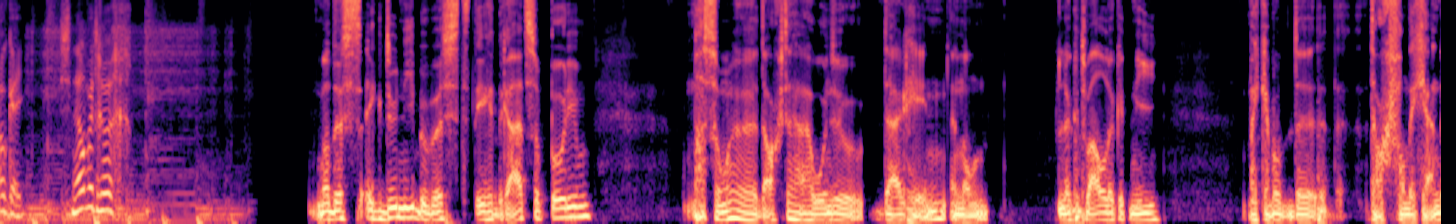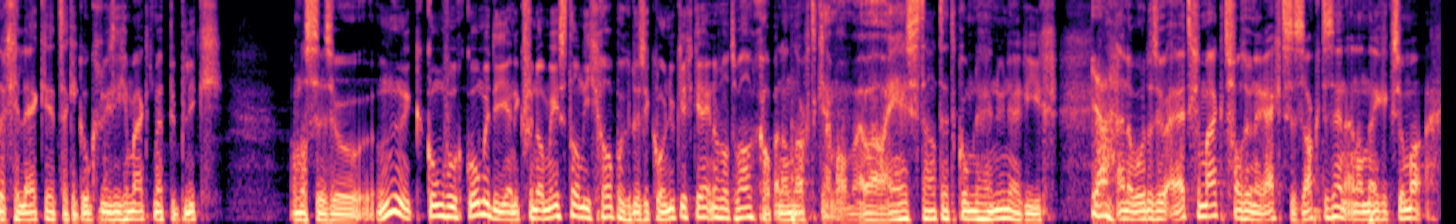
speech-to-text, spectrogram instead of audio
Oké, snel weer terug. Maar dus, ik doe niet bewust tegen draads op podium. Maar sommige dachten gaan gewoon zo daarheen. En dan lukt het wel, lukt het niet. Maar ik heb op de, dag van de gendergelijkheid heb ik ook ruzie gemaakt met het publiek. Omdat ze zo... "Hm, ik kom voor comedy en ik vind dat meestal niet grappig. Dus ik wou nu een keer kijken of dat wel grappig En dan dacht ik, ja, maar eigen staat, kom jij nu naar hier? Ja. En dan worden ze uitgemaakt van zo'n rechtse zak te zijn. En dan denk ik zo, maar...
